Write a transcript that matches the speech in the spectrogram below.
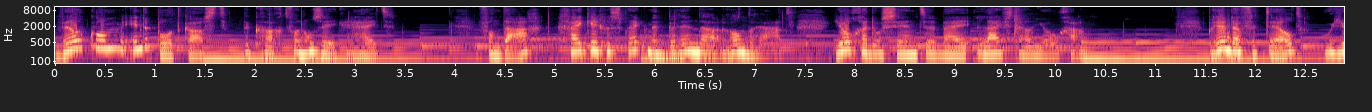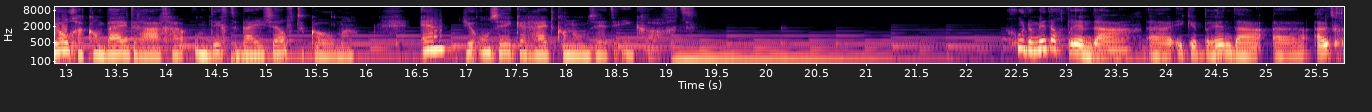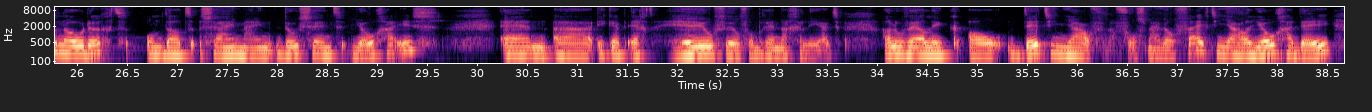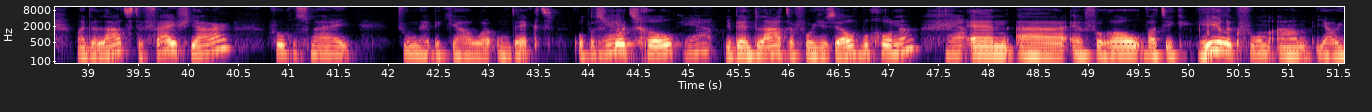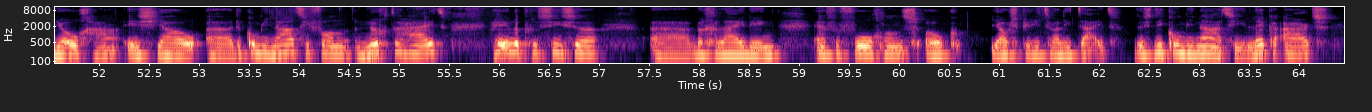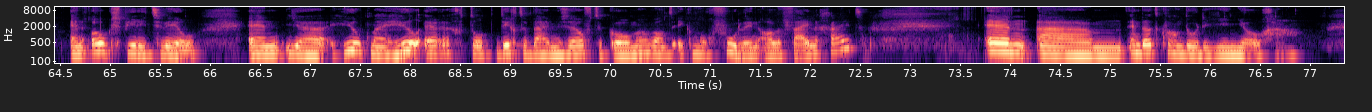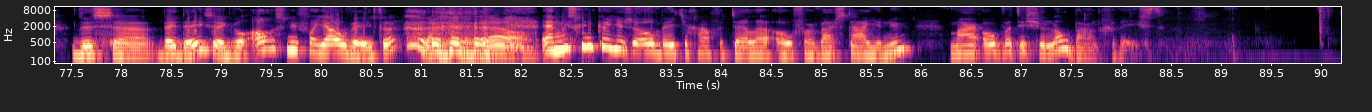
Welkom in de podcast De Kracht van Onzekerheid. Vandaag ga ik in gesprek met Brenda Randeraad, yogadocente bij Lifestyle Yoga. Brenda vertelt hoe yoga kan bijdragen om dichter bij jezelf te komen en je onzekerheid kan omzetten in kracht. Goedemiddag Brenda. Uh, ik heb Brenda uh, uitgenodigd omdat zij mijn docent yoga is. En uh, ik heb echt heel veel van Brenda geleerd. Alhoewel ik al 13 jaar, of volgens mij wel 15 jaar al yoga deed. Maar de laatste vijf jaar, volgens mij, toen heb ik jou ontdekt op een sportschool. Ja. Je bent later voor jezelf begonnen. Ja. En, uh, en vooral wat ik heerlijk vond aan jouw yoga is jouw, uh, de combinatie van nuchterheid, hele precieze uh, begeleiding en vervolgens ook jouw spiritualiteit. Dus die combinatie, lekker aards en ook spiritueel. En je hielp mij heel erg tot dichter bij mezelf te komen, want ik mocht voelen in alle veiligheid. En, um, en dat kwam door de yin yoga. Dus uh, bij deze, ik wil alles nu van jou weten. Dankjewel. en misschien kun je zo een beetje gaan vertellen over waar sta je nu, maar ook wat is je loopbaan geweest?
